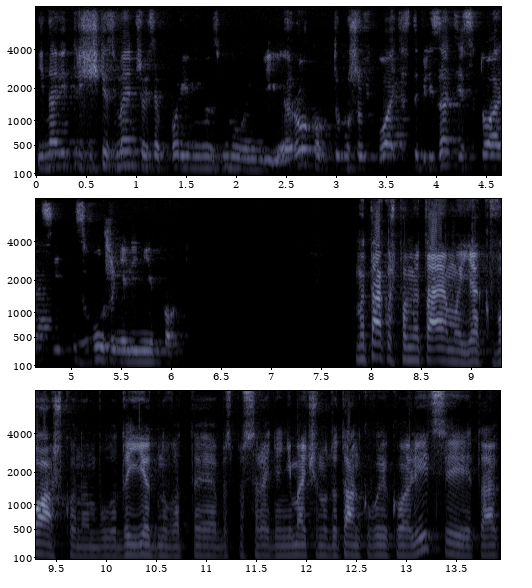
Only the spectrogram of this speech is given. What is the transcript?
і навіть трішечки зменшився в порівнянні з минулим роком, тому що відбувається стабілізація ситуації і звуження лінії фронту. Ми також пам'ятаємо, як важко нам було доєднувати безпосередньо Німеччину до танкової коаліції, так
